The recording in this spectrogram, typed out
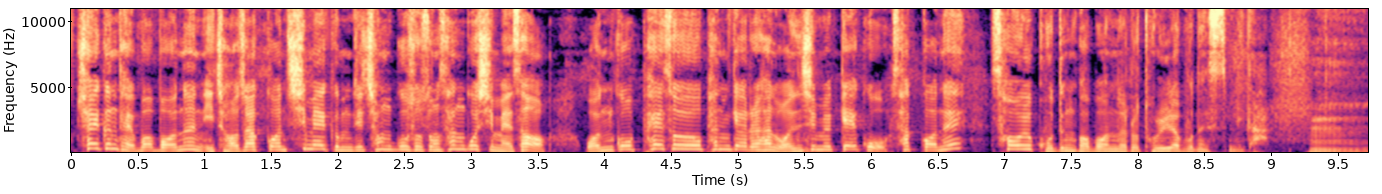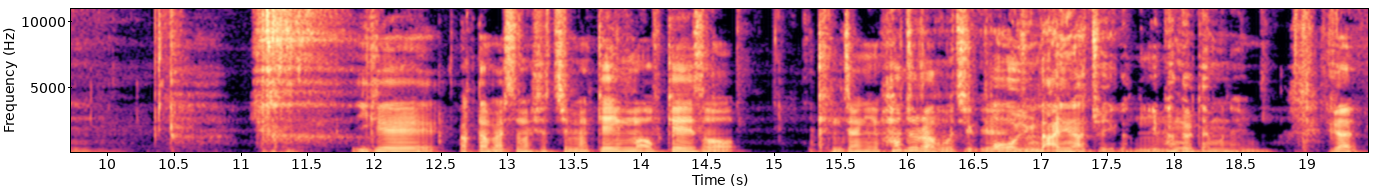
최근 대법원은 이 저작권 침해 금지 청구 소송 상고심에서 원고 패소 판결을 한 원심을 깨고 사건을 서울 고등법원으로 돌려보냈습니다. 음. 이게 아까 말씀하셨지만 게임 업계에서 굉장히 화두라고 지금. 어, 지금 난리 났죠, 이거. 이 음. 판결 때문에. 음. 그러니까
